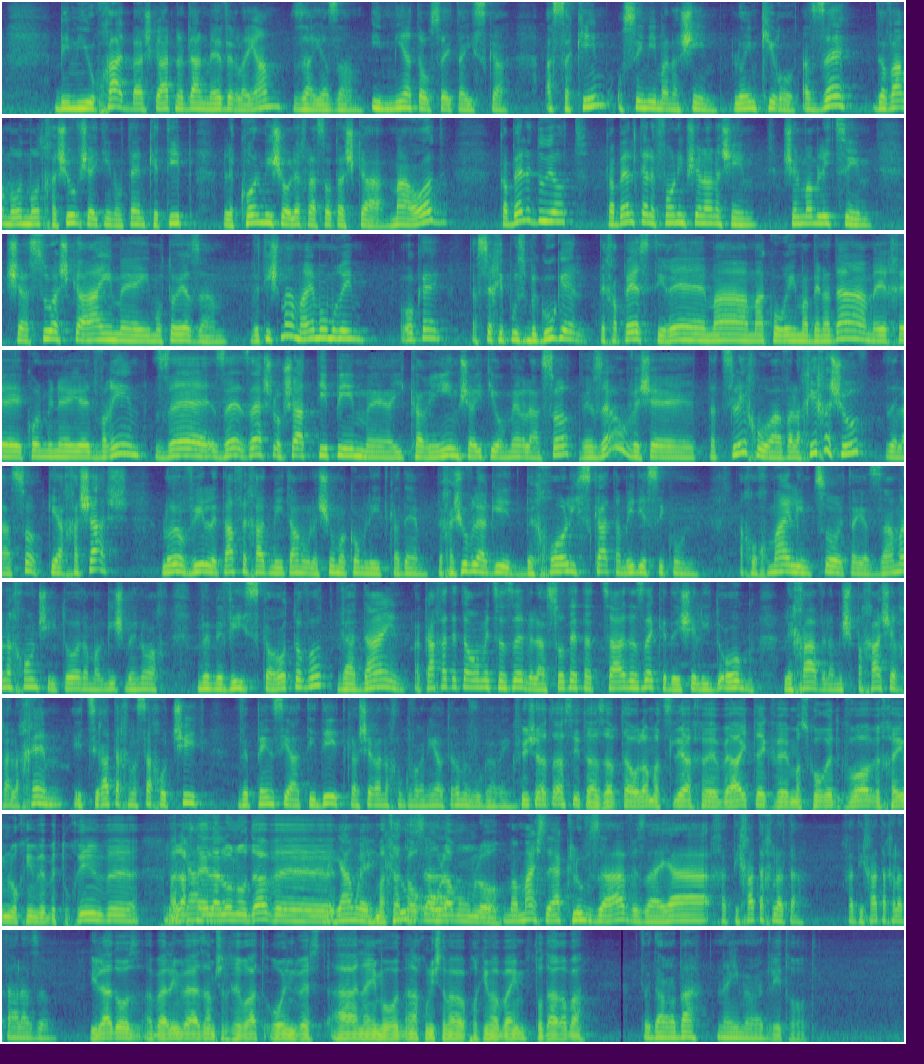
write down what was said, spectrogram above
במיוחד בהשקעת נדל"ן מעבר לים, זה היזם. עם מי אתה עושה את העסקה? עסקים עושים עם אנשים, לא עם קירות. אז זה דבר מאוד מאוד חשוב שהייתי נותן כטיפ לכל מי שהולך לעשות השקעה. מה עוד? קבל עדויות, קבל טלפונים של אנשים, של ממליצים, שעשו השקעה עם, אה, עם אותו יזם, ותשמע מה הם אומרים. אוקיי? תעשה חיפוש בגוגל, תחפש, תראה מה, מה קורה עם הבן אדם, איך אה, כל מיני אה, דברים. זה, זה, זה השלושה טיפים אה, העיקריים שהייתי אומר לעשות, וזהו, ושתצליחו, אבל הכי חשוב זה לעשות. כי החשש לא יוביל את אף אחד מאיתנו לשום מקום להתקדם. וחשוב להגיד, בכל עסקה תמיד יש סיכון. החוכמה היא למצוא את היזם הנכון שאיתו אתה מרגיש בנוח ומביא עסקאות טובות ועדיין לקחת את האומץ הזה ולעשות את הצעד הזה כדי שלדאוג לך ולמשפחה שלך, לכם, יצירת הכנסה חודשית ופנסיה עתידית כאשר אנחנו כבר נהיה יותר מבוגרים. כפי שאתה עשית, עזבת עולם מצליח אה, בהייטק ומשכורת גבוהה וחיים נוחים ובטוחים והלכת אל הלא נודע ומצאת עולם ומלואו. ממש, זה היה כלוב זהב וזה היה חתיכת החלטה, חתיכת החלטה לעזוב. גלעד עוז, הבעלים והיזם של חברת או-אינבסט, היה נעים מאוד, אנחנו נשתמע בפרקים הבאים, תודה רבה. תודה רבה, נעים מאוד. להתראות.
